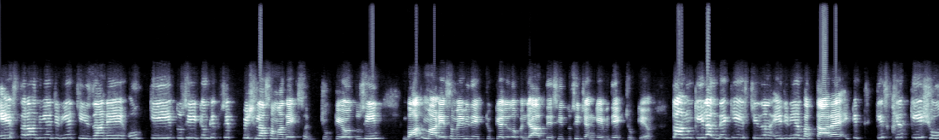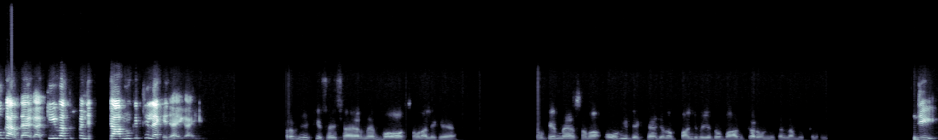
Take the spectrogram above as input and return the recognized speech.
ਇਸ ਤਰ੍ਹਾਂ ਦੀਆਂ ਜਿਹੜੀਆਂ ਚੀਜ਼ਾਂ ਨੇ, ਉਹ ਕੀ ਤੁਸੀਂ, ਕਿਉਂਕਿ ਤੁਸੀਂ ਪਿਛਲਾ ਸਮਾਂ ਦੇਖ ਚੁੱਕੇ ਹੋ, ਤੁਸੀਂ ਬਹੁਤ ਮਾੜੇ ਸਮੇਂ ਵੀ ਦੇਖ ਚੁੱਕੇ ਹੋ, ਜਦੋਂ ਪੰਜਾਬ ਦੇ ਸੀ, ਤੁਸੀਂ ਚੰਗੇ ਵੀ ਦੇਖ ਚੁੱਕੇ ਹੋ। ਤੁਹਾਨੂੰ ਕੀ ਲੱਗਦਾ ਕਿ ਇਸ ਚੀਜ਼ਾਂ, ਇਹ ਜਿਹੜੀਆਂ ਵਰਤਾਰਾ ਹੈ, ਇਹ ਕਿਸ ਕਿਸ, ਕੀ ਸ਼ੋਅ ਕਰਦਾ ਹੈਗਾ? ਕੀ ਵਰਤ, ਪੰਜਾਬ ਨੂੰ ਕਿੱਥੇ ਲੈ ਕੇ ਜਾਏਗਾ ਇਹ? ਪ੍ਰਭ ਜੀ ਕਿਸੇ ਸ਼ਾਇਰ ਨੇ ਬਹੁਤ ਸੋਹਣਾ ਲਿਖਿਆ ਕਿਉਂਕਿ ਮੈਂ ਸਮਾਂ ਉਹ ਵੀ ਦੇਖਿਆ ਜਦੋਂ 5 ਵਜੇ ਤੋਂ ਬਾਅਦ ਘਰੋਂ ਨਿਕਲਣਾ ਮੁਸ਼ਕਲ ਸੀ। ਜੀ।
